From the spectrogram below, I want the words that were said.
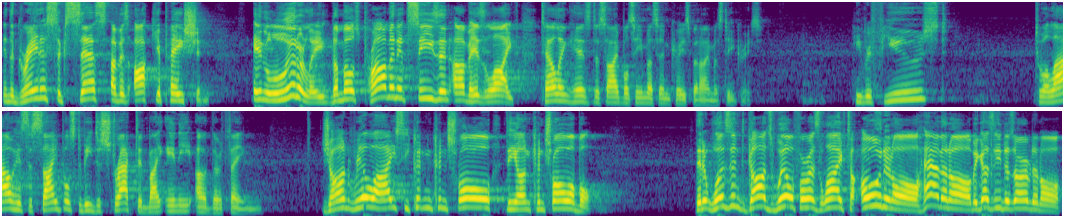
in the greatest success of his occupation, in literally the most prominent season of his life, telling his disciples he must increase, but I must decrease. He refused to allow his disciples to be distracted by any other thing. John realized he couldn't control the uncontrollable. That it wasn't God's will for his life to own it all, have it all, because he deserved it all.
